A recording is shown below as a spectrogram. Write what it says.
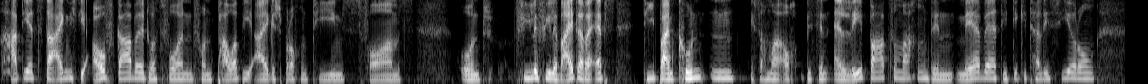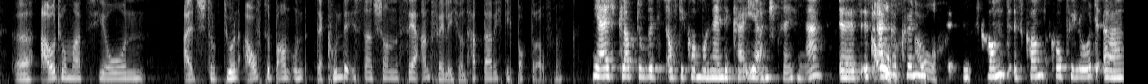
hat jetzt da eigentlich die Aufgabe, du hast vorhin von Power BI gesprochen, Teams, Forms und viele, viele weitere Apps, die beim Kunden, ich sag mal, auch ein bisschen erlebbar zu machen, den Mehrwert, die Digitalisierung, äh, Automation als Strukturen aufzubauen und der Kunde ist dann schon sehr anfällig und hat da richtig Bock drauf. Ne? Ja, ich glaube, du willst auf die Komponente KI ansprechen. Ne? Äh, es ist auch, angekündigt, auch. es kommt, es kommt Copilot. Äh,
